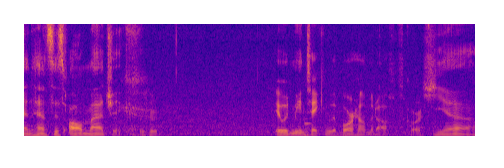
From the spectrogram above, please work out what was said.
Enhances all magic. It would mean taking the boar helmet off, of course. Yeah.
